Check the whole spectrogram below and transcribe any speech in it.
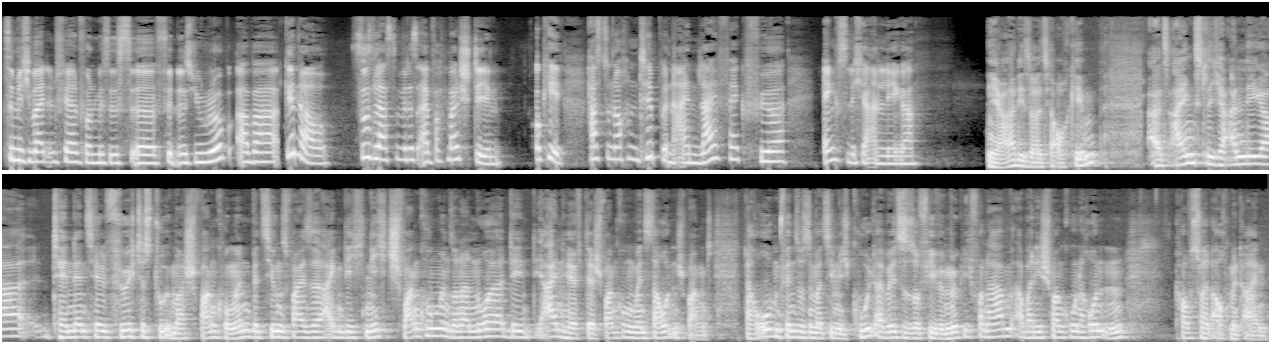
ziemlich weit entfernt von Mrs. Äh, Fitness Europe. Aber genau, so lassen wir das einfach mal stehen. Okay, hast du noch einen Tipp in einen Lifehack für ängstliche Anleger? Ja, die soll es ja auch geben. Als ängstlicher Anleger tendenziell fürchtest du immer Schwankungen, beziehungsweise eigentlich nicht Schwankungen, sondern nur die, die eine Hälfte der Schwankungen, wenn es nach unten schwankt. Nach oben findest du es immer ziemlich cool, da willst du so viel wie möglich von haben, aber die Schwankungen nach unten kaufst du halt auch mit ein.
